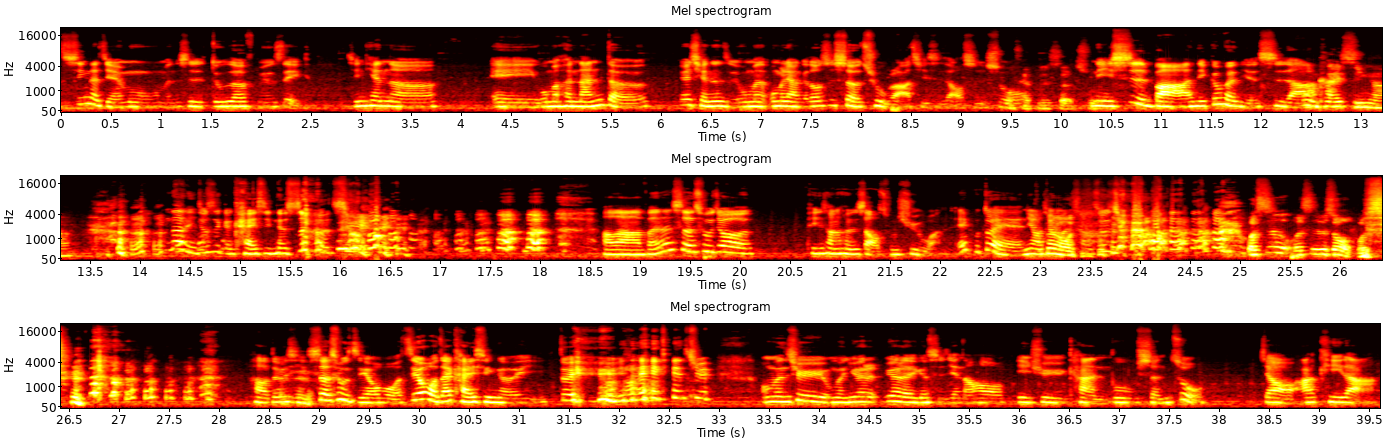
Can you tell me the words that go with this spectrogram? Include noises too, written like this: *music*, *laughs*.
新的节目我们是 Do Love Music，今天呢，诶，我们很难得，因为前阵子我们我们两个都是社畜啦，其实老实我说才。不是社畜，你是吧？你根本也是啊我很，开心啊。*laughs* 那你就是个开心的社畜。*laughs* 好啦，反正社畜就平常很少出去玩。哎、不对，你好像对我常出去玩。*laughs* 我是我是不是说我不是？*laughs* 好，对不起，社畜只有我，只有我在开心而已。对于 *laughs* 那一天去，我们去，我们约约了一个时间，然后一起去看部神作，叫《阿基拉》，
